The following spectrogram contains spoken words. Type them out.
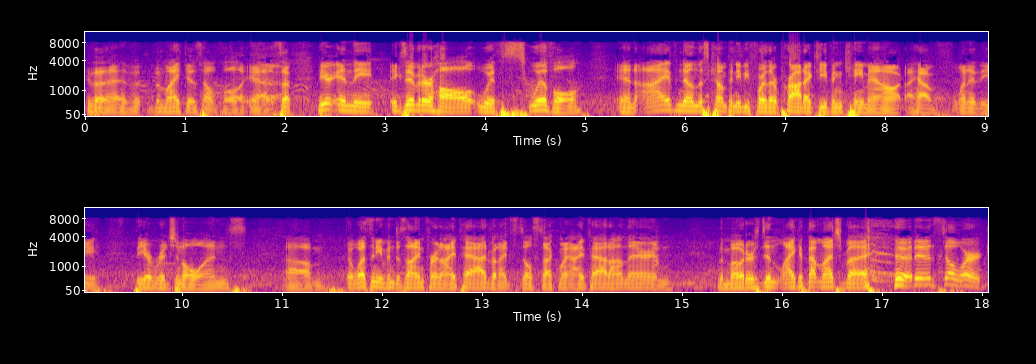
The, the, mic is helpful, yeah. So here in the exhibitor hall with Swivel, and I've known this company before their product even came out. I have one of the the original ones um, that wasn't even designed for an iPad, but I'd still stuck my iPad on there, and the motors didn't like it that much, but it would still work.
